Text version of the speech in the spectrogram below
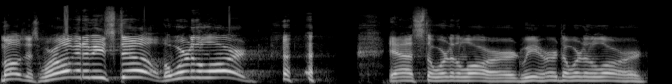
Moses, we're all going to be still. The word of the Lord. yes, the word of the Lord. We heard the word of the Lord.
